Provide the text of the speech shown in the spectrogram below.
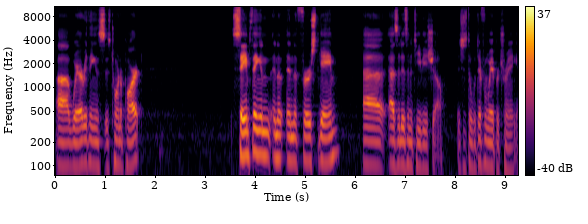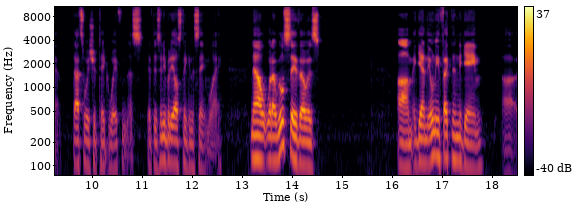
uh, where everything is, is torn apart. Same thing in in, in the first game uh, as it is in a TV show. It's just a different way of portraying it. That's what we should take away from this. If there's anybody else thinking the same way. Now, what I will say though is, um, again, the only effect in the game uh,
